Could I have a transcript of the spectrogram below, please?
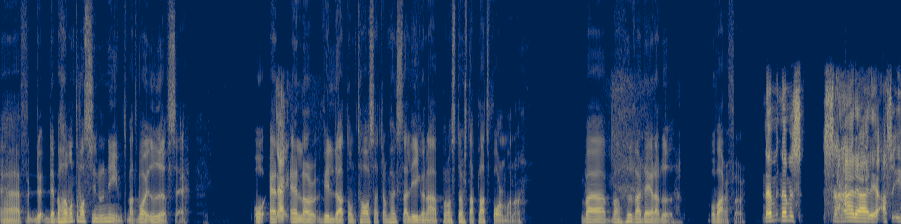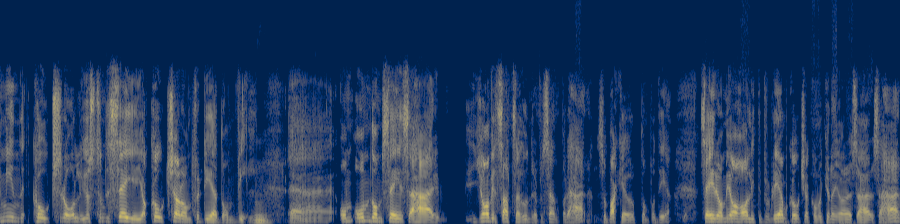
Eh, för det, det behöver inte vara synonymt med att vara i UFC. Och, eller vill du att de tar sig till de högsta ligorna på de största plattformarna? Va, va, hur värderar du? Och varför? Nej, nej, men så här är det, alltså i min coachroll, just som du säger, jag coachar dem för det de vill. Mm. Eh, om, om de säger så här, jag vill satsa 100% på det här, så backar jag upp dem på det. Säger de, jag har lite problem coach, jag kommer kunna göra så här och så här,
